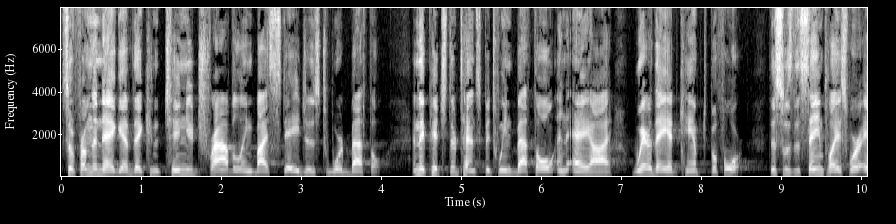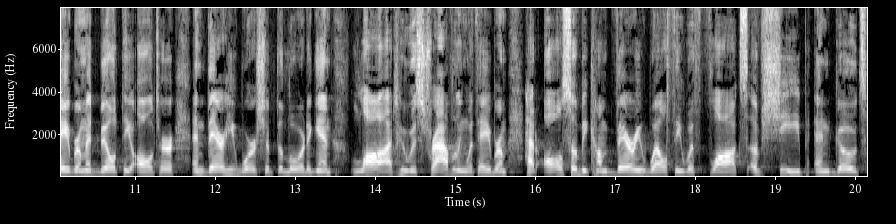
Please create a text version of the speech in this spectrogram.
So from the Negev, they continued traveling by stages toward Bethel. And they pitched their tents between Bethel and Ai, where they had camped before. This was the same place where Abram had built the altar, and there he worshiped the Lord again. Lot, who was traveling with Abram, had also become very wealthy with flocks of sheep and goats,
